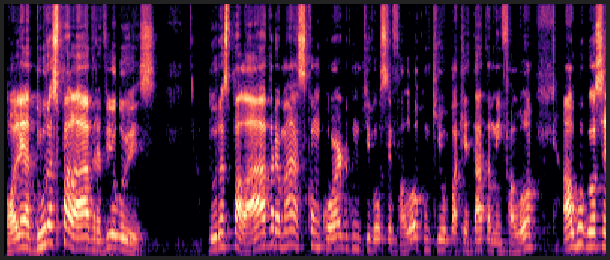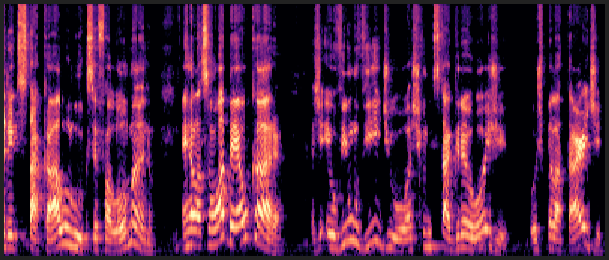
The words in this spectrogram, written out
Olha, duras palavras, viu, Luiz? Duras palavras, mas concordo com o que você falou, com o que o Paquetá também falou. Algo que eu gostaria de destacar, Lulu, que você falou, mano, é em relação ao Abel, cara. Eu vi um vídeo, acho que no Instagram hoje, hoje pela tarde,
